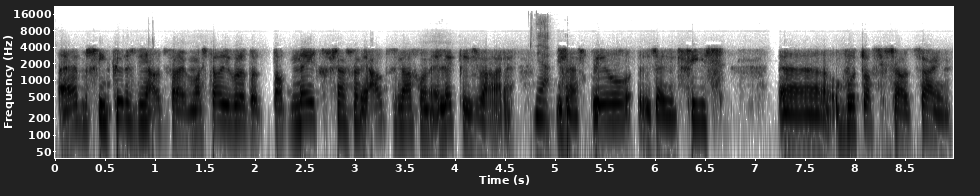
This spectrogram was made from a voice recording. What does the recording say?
eh, misschien kunnen ze niet autovrij, maar stel je voor dat, dat 90% van die auto's nou gewoon elektrisch waren. Ja. Die zijn speel, die zijn vies. Eh, hoe fantastisch zou het zijn?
